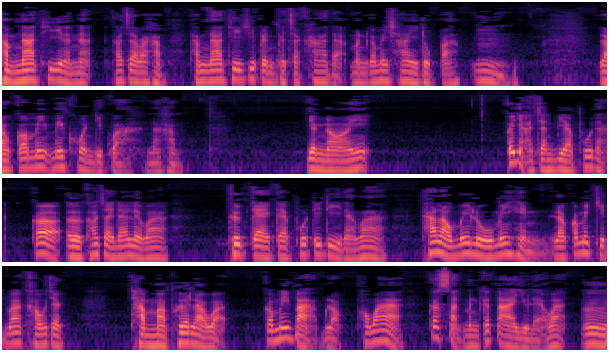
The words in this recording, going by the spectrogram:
ทำหน้าที่นั้นน่ะ เข้าใจป่ะครับทำหน้าที่ที่เป็นเพชฌฆาตอะมันก็ไม่ใช่ถูกปะอืม เราก็ไม่ไม่ควรดีกว่านะครับ อย่างน้อย ก็อย่างอาจารย์เบียร์พูดอะก็เออเข้าใจได้เลยว่า คือแกแกพูดได้ดีนะว่า ถ้าเราไม่รู้ไม่เห็น เราก็ไม่คิดว่าเขาจะทำมาเพื่อเราอะ ก็ไม่บาปหรอก เพราะว่าก็สัตว์มันก็ตายอยู่แล้วอะเออ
